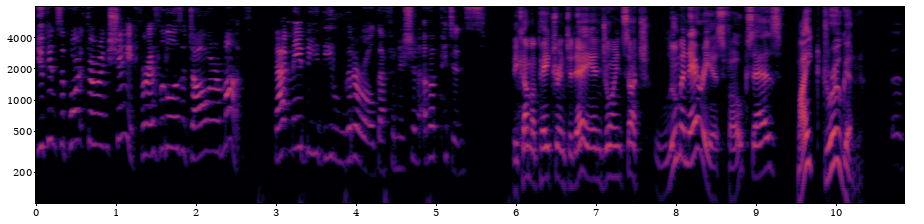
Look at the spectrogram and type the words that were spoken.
You can support Throwing Shade for as little as a dollar a month. That may be the literal definition of a pittance. Become a patron today and join such luminarious folks as Mike Drugan. Uh,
